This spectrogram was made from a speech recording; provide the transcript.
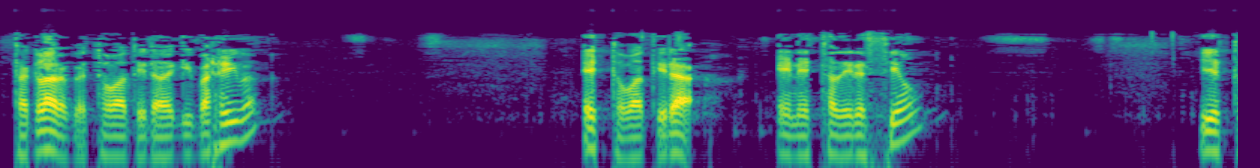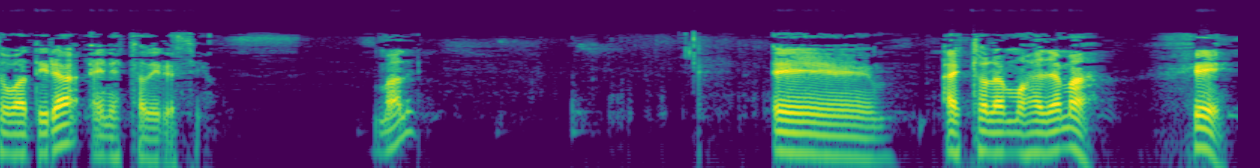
Está claro que esto va a tirar de aquí para arriba. Esto va a tirar en esta dirección. Y esto va a tirar en esta dirección. ¿Vale? Eh, a esto le vamos a llamar G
